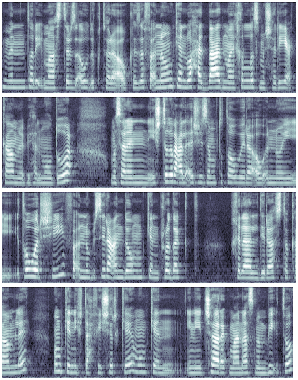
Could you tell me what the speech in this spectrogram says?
من طريق masters أو دكتوراه أو كذا فإنه ممكن الواحد بعد ما يخلص مشاريع كاملة بهالموضوع مثلا يشتغل على أجهزة متطورة أو إنه يطور شيء فإنه بصير عنده ممكن برودكت خلال دراسته كاملة ممكن يفتح فيه شركة ممكن يعني يتشارك مع ناس من بيئته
